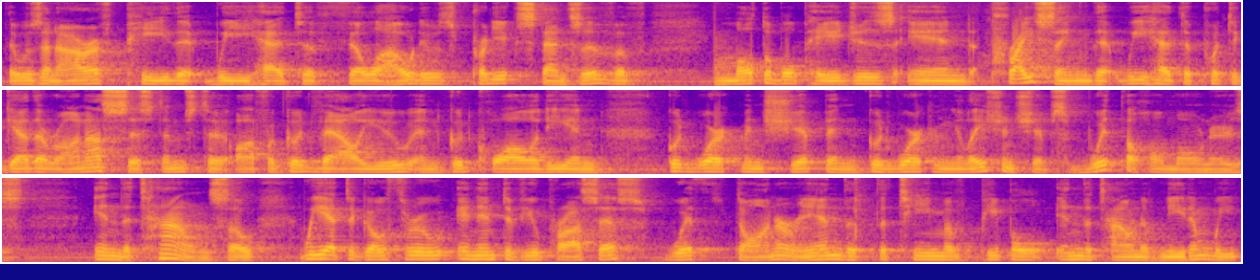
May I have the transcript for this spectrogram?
There was an RFP that we had to fill out. It was pretty extensive of multiple pages and pricing that we had to put together on our systems to offer good value and good quality and good workmanship and good working relationships with the homeowners in the town. So we had to go through an interview process with Donna and the, the team of people in the town of Needham. We, you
